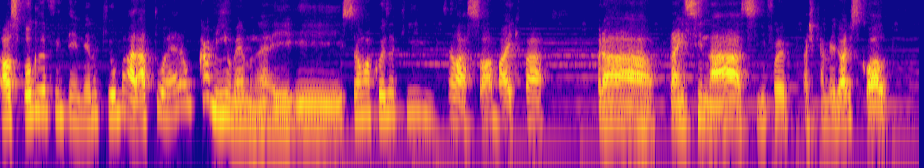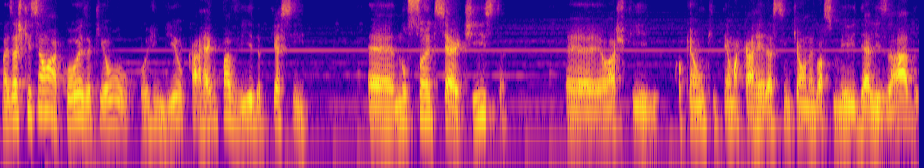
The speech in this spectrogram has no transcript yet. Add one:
aos poucos, eu fui entendendo que o barato era o caminho mesmo, né? E, e isso é uma coisa que, sei lá, só a bike para ensinar, assim, foi, acho que a melhor escola. Mas acho que isso é uma coisa que eu, hoje em dia, eu carrego para a vida, porque assim, é, no sonho de ser artista, é, eu acho que qualquer um que tem uma carreira assim, que é um negócio meio idealizado,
